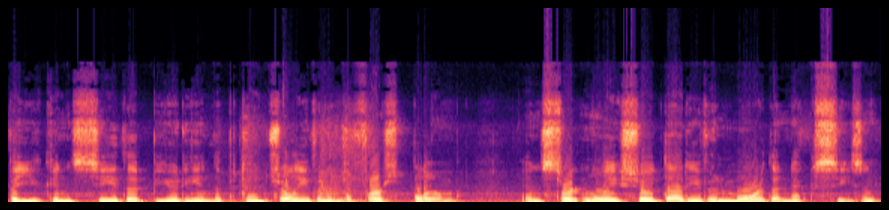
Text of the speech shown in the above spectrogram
but you can see the beauty and the potential even in the first bloom, and certainly showed that even more the next season.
